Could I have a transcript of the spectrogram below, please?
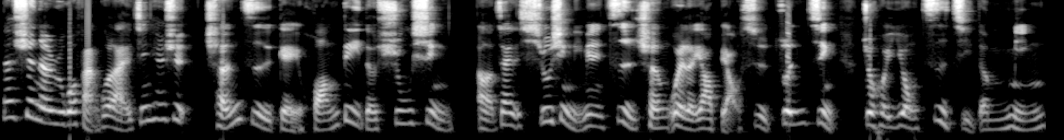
但是呢，如果反过来，今天是臣子给皇帝的书信，呃，在书信里面自称，为了要表示尊敬。就会用自己的名，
